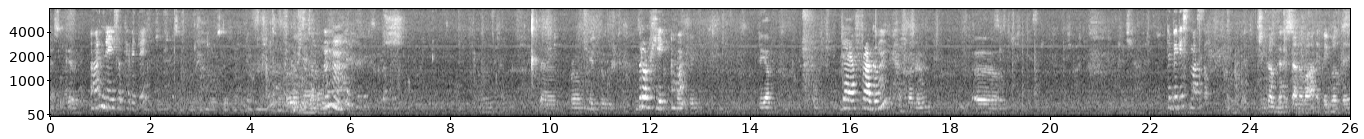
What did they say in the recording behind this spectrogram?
nasal cavity. uh, nasal cavity. Mhm. To bronchit, průdušky. Bronchy. Bronchy. Dia... Diaphragm. Uh, The biggest muscle. Příklad Gersanová, epigloty,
